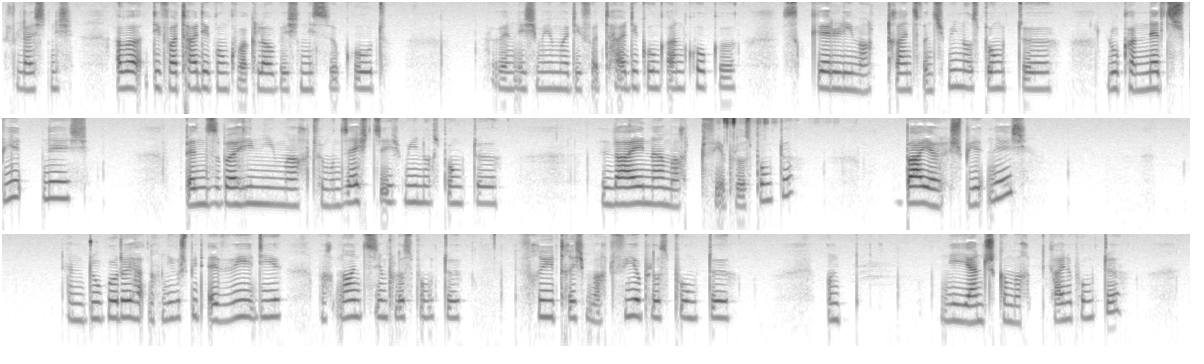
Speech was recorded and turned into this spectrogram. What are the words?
Vielleicht nicht. Aber die Verteidigung war, glaube ich, nicht so gut. Wenn ich mir mal die Verteidigung angucke. Skelly macht 23 Minuspunkte. Luca Netz spielt nicht. Benzebahini macht 65 Minuspunkte. Leiner macht 4 Pluspunkte. Bayer spielt nicht. Dann Dugore hat noch nie gespielt. Elvedi macht 19 Pluspunkte. Friedrich macht 4 Pluspunkte. Und Nijanschko macht keine Punkte.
